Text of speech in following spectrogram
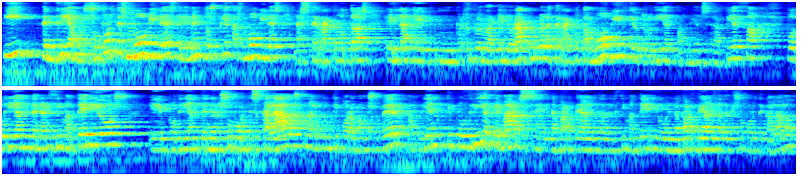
y tendríamos soportes móviles, elementos, piezas móviles, las terracotas, eh, por ejemplo el oráculo, la terracota móvil, que otro día también será pieza, podrían tener cimaterios, eh, podrían tener soportes calados con algún tipo, ahora vamos a ver también, que podría quemarse en la parte alta del cimaterio o en la parte alta del soporte calado.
